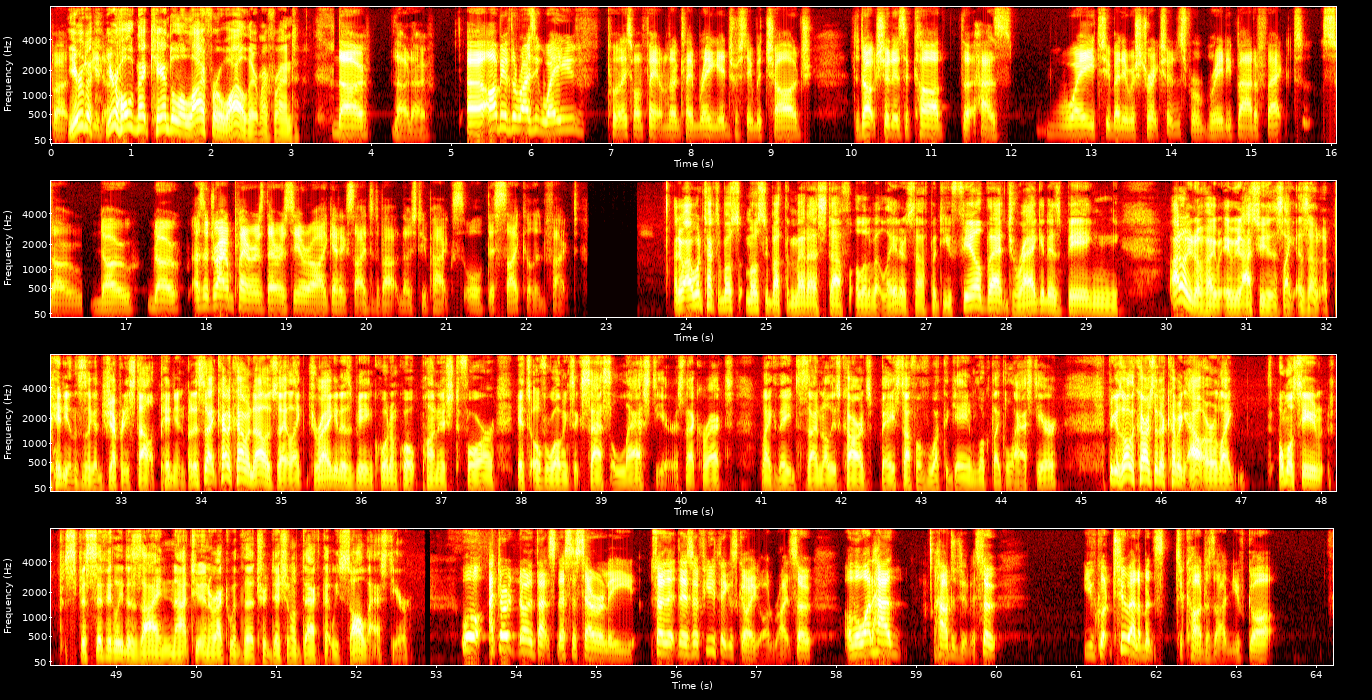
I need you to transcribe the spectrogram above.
but you're you know. you're holding that candle alive for a while there, my friend. no, no, no. Uh, Army of the Rising Wave, put place one fate on an unclaimed ring, interesting with charge. Deduction is a card that has way too many restrictions for a really bad effect. So no, no. As a dragon player, is there a zero I get excited about in those two packs, or this cycle, in fact. I know I would talk to most mostly about the meta stuff a little bit later stuff, but do you feel that Dragon is being I don't even know if I would ask you this like as an opinion. This is like a Jeopardy style opinion, but it's like kind of common knowledge that like Dragon is being quote unquote punished for its overwhelming success last year. Is that correct? Like they designed all these cards based off of what the game looked like last year, because all the cards that are coming out are like almost seem specifically designed not to interact with the traditional deck that we saw last year. Well, I don't know that's necessarily. So th- there's a few things going on, right? So on the one hand, how to do this. So you've got two elements to card design. You've got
